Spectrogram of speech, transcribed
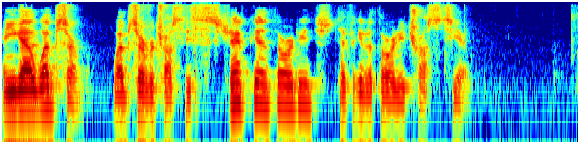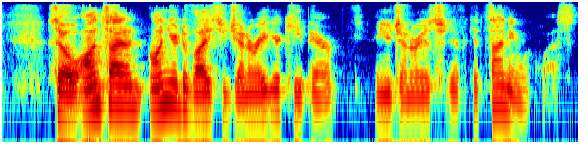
And you got a web server. Web server trusts the certificate authority, the certificate authority trusts you. So on, on your device, you generate your key pair and you generate a certificate signing request.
